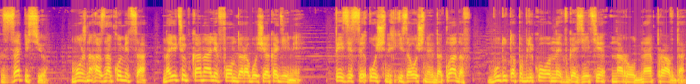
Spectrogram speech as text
С записью можно ознакомиться на YouTube-канале Фонда Рабочей Академии. Тезисы очных и заочных докладов будут опубликованы в газете «Народная правда»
